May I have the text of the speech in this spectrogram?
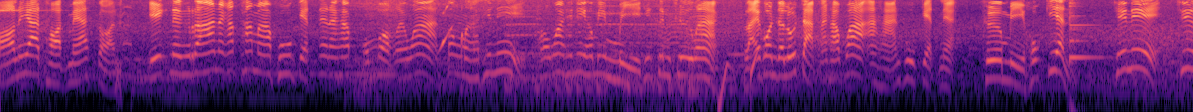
ออนุญาตถอดแมสก่อน อีกหนึ่งร้านนะครับ ถ้ามาภูเก็ตเนี่ยนะครับ ผมบอกเลยว่าต้องมาที่นี่ เพราะว่าที่นี่เขามีหมี่ที่ขึ้นชื่อมาก หลายคนจะรู้จักนะครับว่าอาหารภูเก็ตเนี่ยคือหมี่ฮกเกี้ยน ที่นี่ชื่อ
